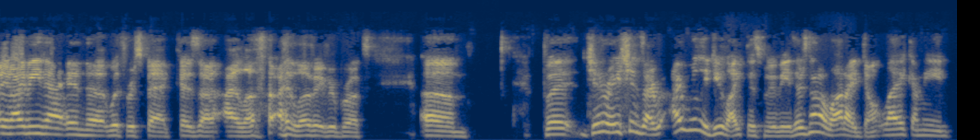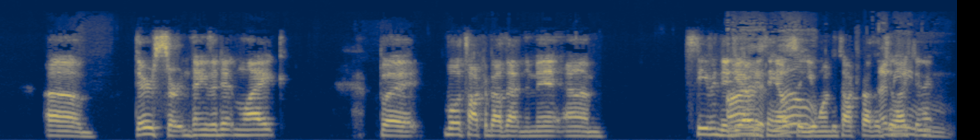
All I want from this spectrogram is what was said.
and I mean that in the with respect because uh, I love I love Avery Brooks. Um, but Generations, I I really do like this movie. There's not a lot I don't like. I mean, um, there's certain things I didn't like. but we'll talk about that in a minute. Um, Steven, did you have uh, anything well, else that you wanted to talk about that I you mean, liked in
